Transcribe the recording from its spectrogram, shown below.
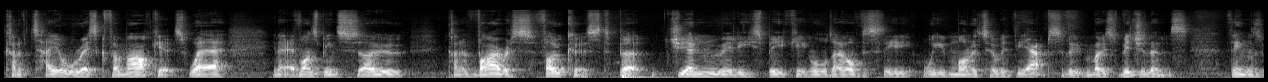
kind of tail risk for markets where you know everyone's been so kind of virus focused, but generally speaking, although obviously we monitor with the absolute most vigilance, things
